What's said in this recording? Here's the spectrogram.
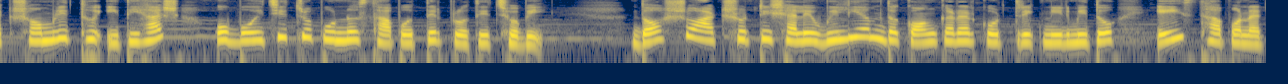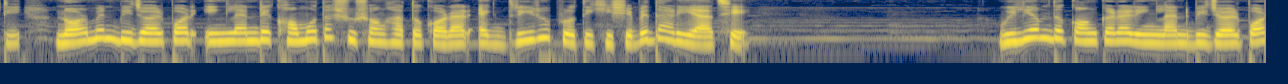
এক সমৃদ্ধ ইতিহাস ও বৈচিত্র্যপূর্ণ স্থাপত্যের প্রতিচ্ছবি। দশশো সালে উইলিয়াম দ্য কঙ্কারার কর্তৃক নির্মিত এই স্থাপনাটি নরম্যান বিজয়ের পর ইংল্যান্ডে ক্ষমতা সুসংহত করার এক দৃঢ় প্রতীক হিসেবে দাঁড়িয়ে আছে। উইলিয়াম দ্য কঙ্কারার ইংল্যান্ড বিজয়ের পর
